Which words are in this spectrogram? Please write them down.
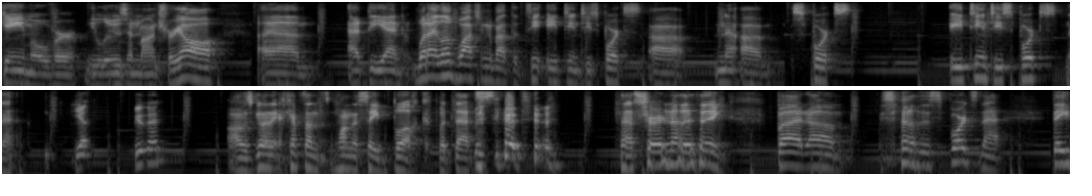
Game over. We lose in Montreal. Um, at the end. What I love watching about the T- AT&T Sports uh, um, sports AT&T Sports net. Yep. You're good. I was gonna I kept on wanting to say book, but that's that's for another thing. But um, so the Sportsnet, they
